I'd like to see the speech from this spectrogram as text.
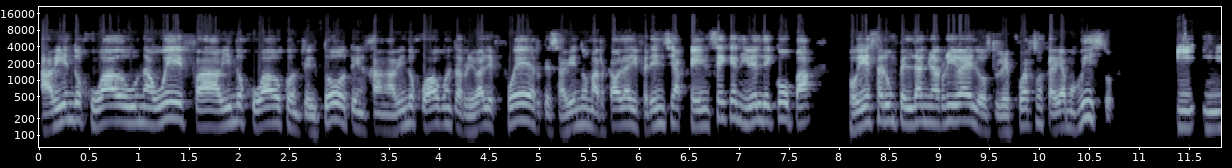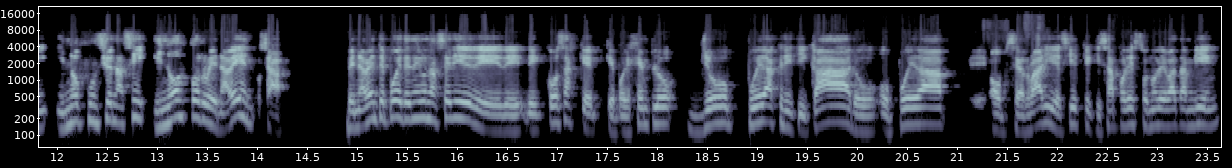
habiendo jugado una UEFA, habiendo jugado contra el Tottenham, habiendo jugado contra rivales fuertes, habiendo marcado la diferencia, pensé que a nivel de Copa podía estar un peldaño arriba de los refuerzos que habíamos visto. Y, no funciona así. Y no es por Benavente. O sea, Benavente puede tener una serie de, cosas que, por ejemplo, yo pueda criticar o pueda eh, observar y decir que quizá por eso no le va tan bien,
